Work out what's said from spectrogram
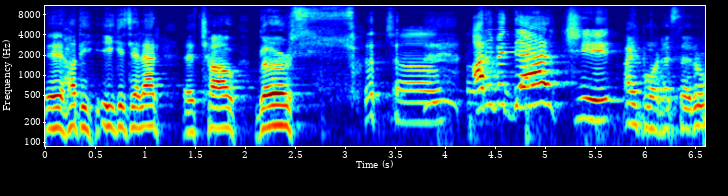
Ee, hadi iyi geceler. Ee, ciao. Girls. Ciao. Arrivederci. Ay buonasera.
